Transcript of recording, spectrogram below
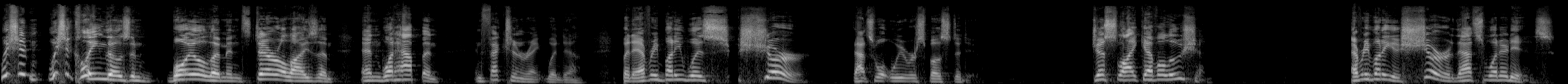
We should, we should clean those and boil them and sterilize them. And what happened? Infection rate went down but everybody was sure that's what we were supposed to do. Just like evolution. Everybody is sure that's what it is.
